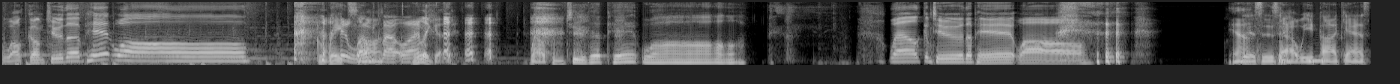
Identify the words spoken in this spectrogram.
Welcome to the pit wall. Great I song. love that one. Really good. Welcome to the pit wall. Welcome to the pit wall. Yeah. This is how we podcast.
